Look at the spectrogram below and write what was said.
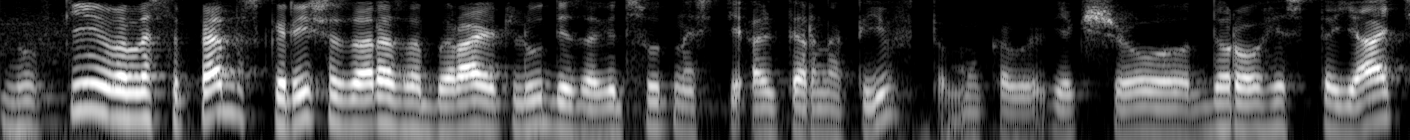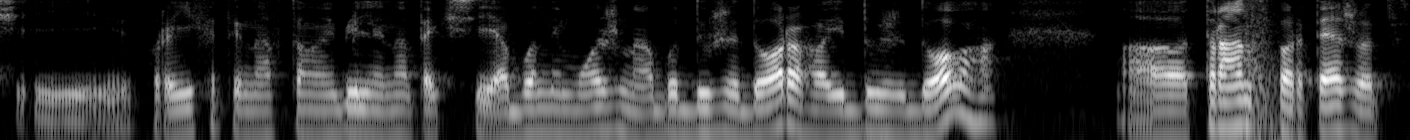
Ну, в Києві велосипед скоріше зараз забирають люди за відсутності альтернатив. Тому, коли якщо дороги стоять і проїхати на автомобілі на таксі або не можна, або дуже дорого і дуже довго. Транспорт теж от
